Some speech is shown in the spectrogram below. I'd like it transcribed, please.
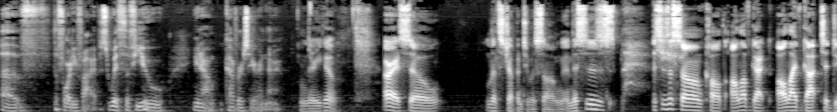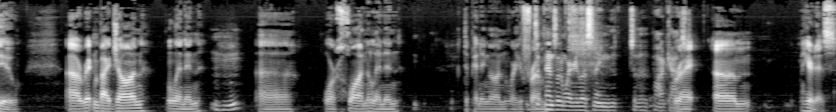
of the 45s with a few, you know, covers here and there. And there you go. All right, so let's jump into a song, and this is this is a song called "All I've Got All I've Got to Do," uh, written by John Lennon uh, or Juan Lennon, depending on where you're from. Depends on where you're listening to the podcast. Right. Um, here it is.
